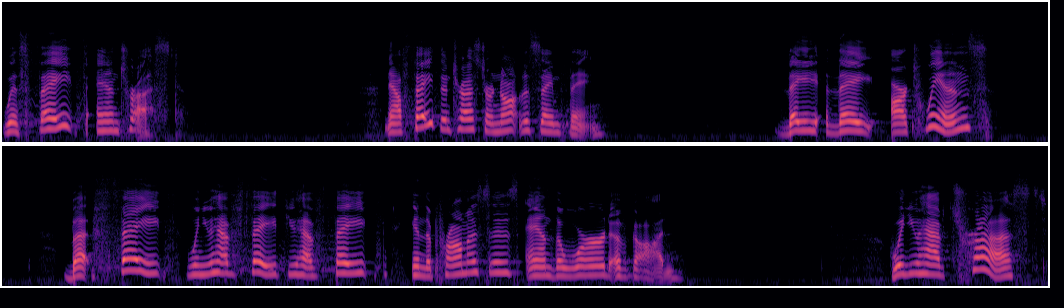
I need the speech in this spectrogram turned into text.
with faith and trust. Now, faith and trust are not the same thing. They, they are twins, but faith, when you have faith, you have faith in the promises and the Word of God. When you have trust,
